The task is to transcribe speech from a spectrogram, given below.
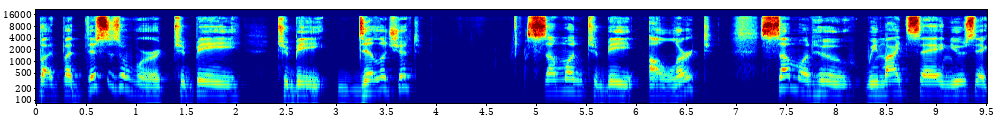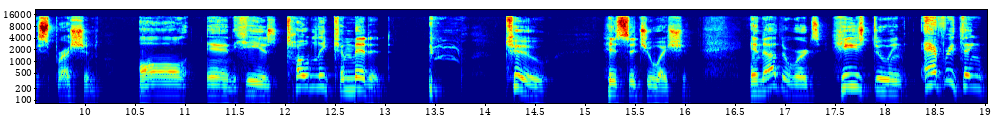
but but this is a word to be to be diligent, someone to be alert, someone who we might say and use the expression all in. He is totally committed to his situation. In other words, he's doing everything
